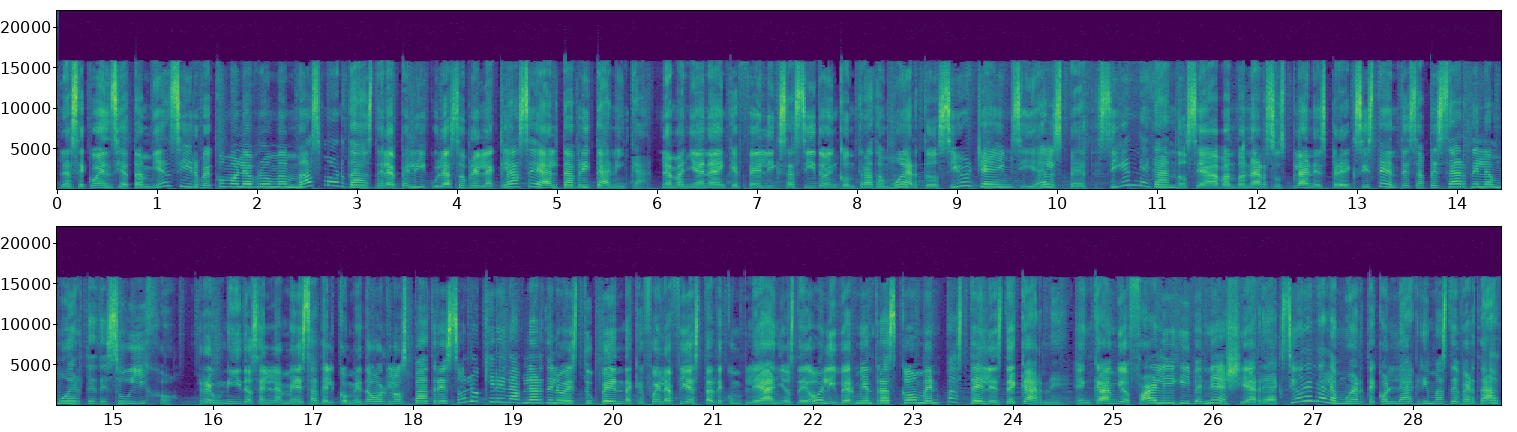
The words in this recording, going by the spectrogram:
la secuencia también sirve como la broma más mordaz de la película sobre la clase alta británica. La mañana en que Félix ha sido encontrado muerto, Sir James y Elspeth siguen negándose a abandonar sus planes preexistentes a pesar de la muerte de su hijo. Reunidos en la mesa del comedor, los padres solo quieren hablar de lo estupenda que fue la fiesta de cumpleaños de Oliver mientras comen pasteles de carne. En cambio, Farlig y Venetia reaccionan a la muerte con lágrimas de verdad.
